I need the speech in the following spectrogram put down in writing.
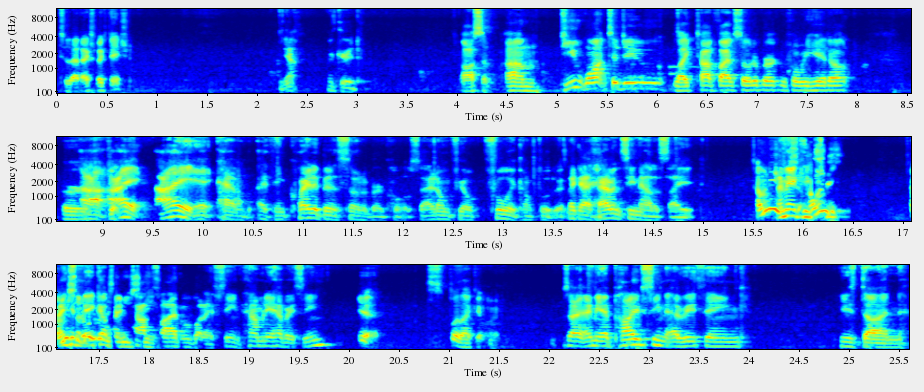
to that expectation. Yeah, agreed. Awesome. Um, do you want to do like top five Soderbergh before we hit out? Or uh, I I have I think quite a bit of Soderbergh holes. I don't feel fully comfortable with. It. Like I haven't seen Out of Sight. How many? I mean, I can, many, I can make up a top seen? five of what I've seen. How many have I seen? Yeah, split that game. So I mean, I've probably seen everything he's done.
